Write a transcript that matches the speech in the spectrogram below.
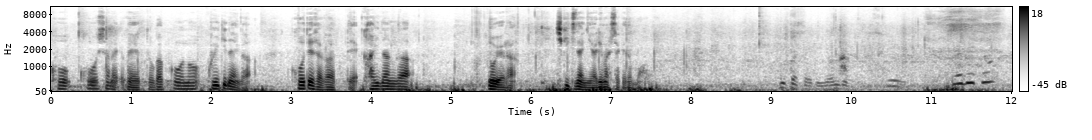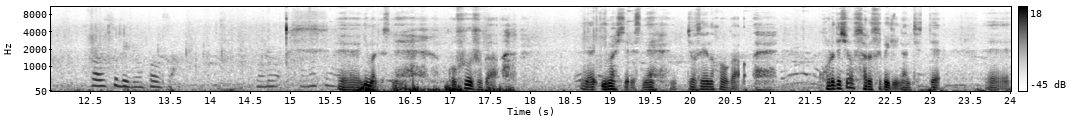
校舎内、えーと、学校の区域内が高低差があって階段がどうやら敷地内にありましたけども。えー、今ですねご夫婦がいましてですね女性の方が、え、これでしょ？サルスベリなんて言って、え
